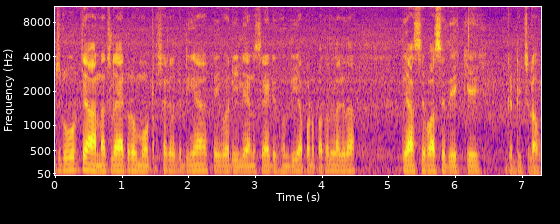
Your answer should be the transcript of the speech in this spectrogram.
ਜ਼ਰੂਰ ਧਿਆਨ ਨਾਲ ਚਲਾਇਆ ਕਰੋ, ਮੋਟਰਸਾਈਕਲ ਗੱਡੀਆਂ ਕਈ ਵਾਰੀ ਲੈਂਡ ਸਲਾਈਡਿੰਗ ਹੁੰਦੀ ਆ, ਆਪਾਂ ਨੂੰ ਪਤਾ ਨਹੀਂ ਲੱਗਦਾ, ਤੇ ਆਸੇ-ਪਾਸੇ ਦੇਖ ਕੇ ਗੱਡੀ ਚਲਾਓ।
